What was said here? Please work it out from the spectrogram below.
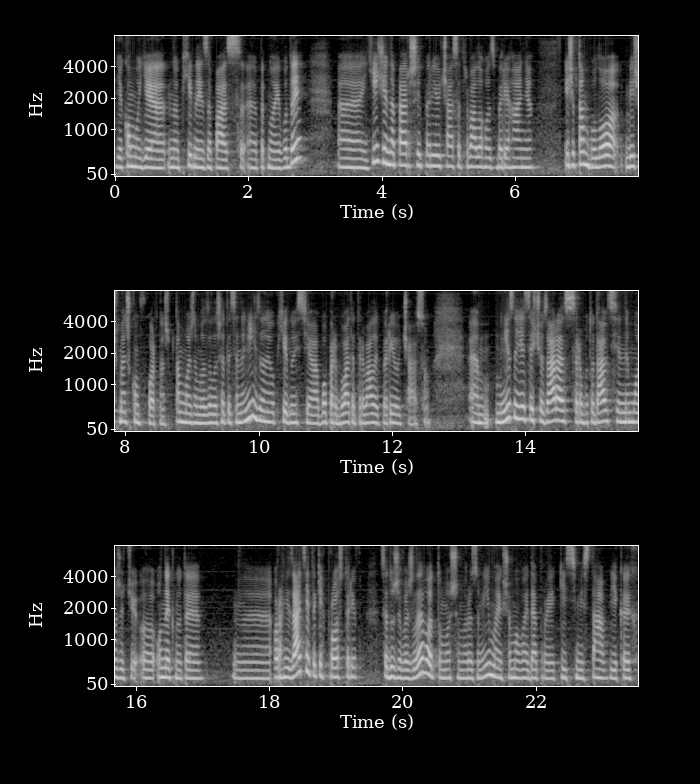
в якому є необхідний запас е, питної води, їжі на перший період часу тривалого зберігання, і щоб там було більш-менш комфортно, щоб там можна було залишитися на ніч за необхідності або перебувати тривалий період часу. Ем, Мені здається, що зараз роботодавці не можуть е, уникнути організації таких просторів. Це дуже важливо, тому що ми розуміємо, якщо мова йде про якісь міста, в яких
